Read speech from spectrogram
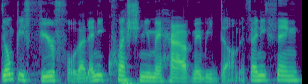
don't be fearful that any question you may have may be dumb. If anything,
